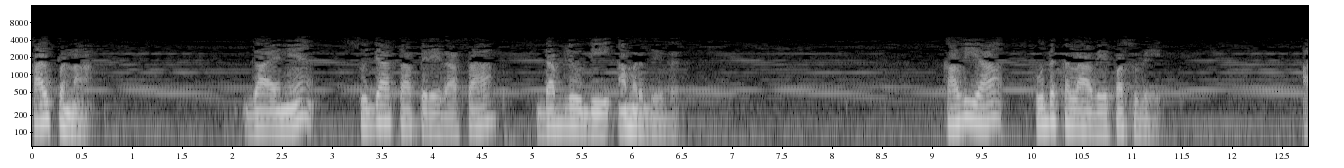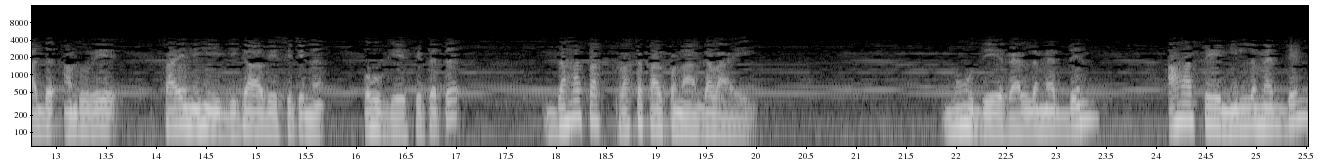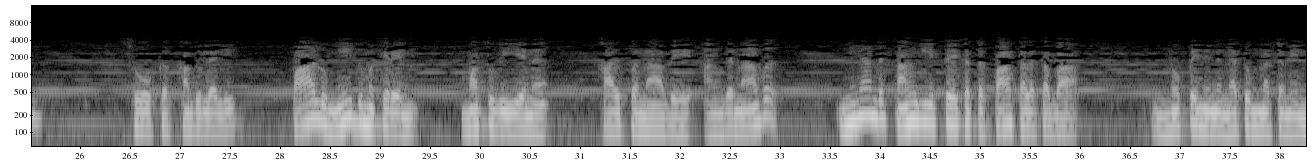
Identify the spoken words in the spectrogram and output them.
කල්පනා. ගායනය සුජාතා පෙරේරා සහ WD අමරදේව. කවියා හුදකලාවේ පසුවේ. අද අඳුරේ සයනෙහි දිගාවේ සිටින ඔහුගේ සිතට දහසක් රස කල්පනා ගලායි. මුහුදේ රැල්ල මැද්දෙන් අහසේ නිල්ල මැද්දෙන් ශෝක කඳුලැලි පාළු මීදුම කෙරෙන් මතුවී එන කල්පනාවේ අංගනාව නිහඬ සංගීතයකට පාතල තබා නොපෙනෙන නැටුම් නටමින්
